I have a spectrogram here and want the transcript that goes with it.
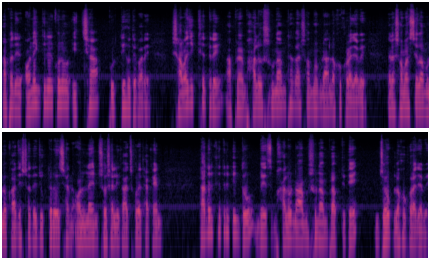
আপনাদের অনেক দিনের কোনো ইচ্ছা পূর্তি হতে পারে। সামাজিক ক্ষেত্রে আপনার ভালো সুনাম থাকার সম্ভাবনা লক্ষ্য করা যাবে। যারা সমাজসেবামূলক কাজের সাথে যুক্ত রয়েছেন অনলাইন সোশ্যালি কাজ করে থাকেন, তাদের ক্ষেত্রে কিন্তু বেশ ভালো নাম সুনাম প্রাপ্তিতে যোগ লক্ষ্য করা যাবে।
